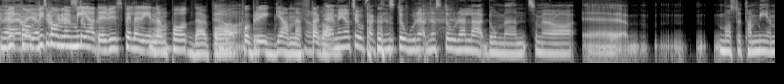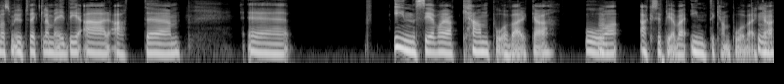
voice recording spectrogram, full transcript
Nej, vi kom, vi kommer med dig. Vi spelar in Ja. en podd där på, Ja. på bryggan nästa gång. Nej, men jag tror faktiskt den stora, den stora lärdomen som jag eh, måste ta med mig och som utvecklar mig det är att eh, eh, inse vad jag kan påverka och Mm. Acceptera vad jag inte kan påverka. Mm.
